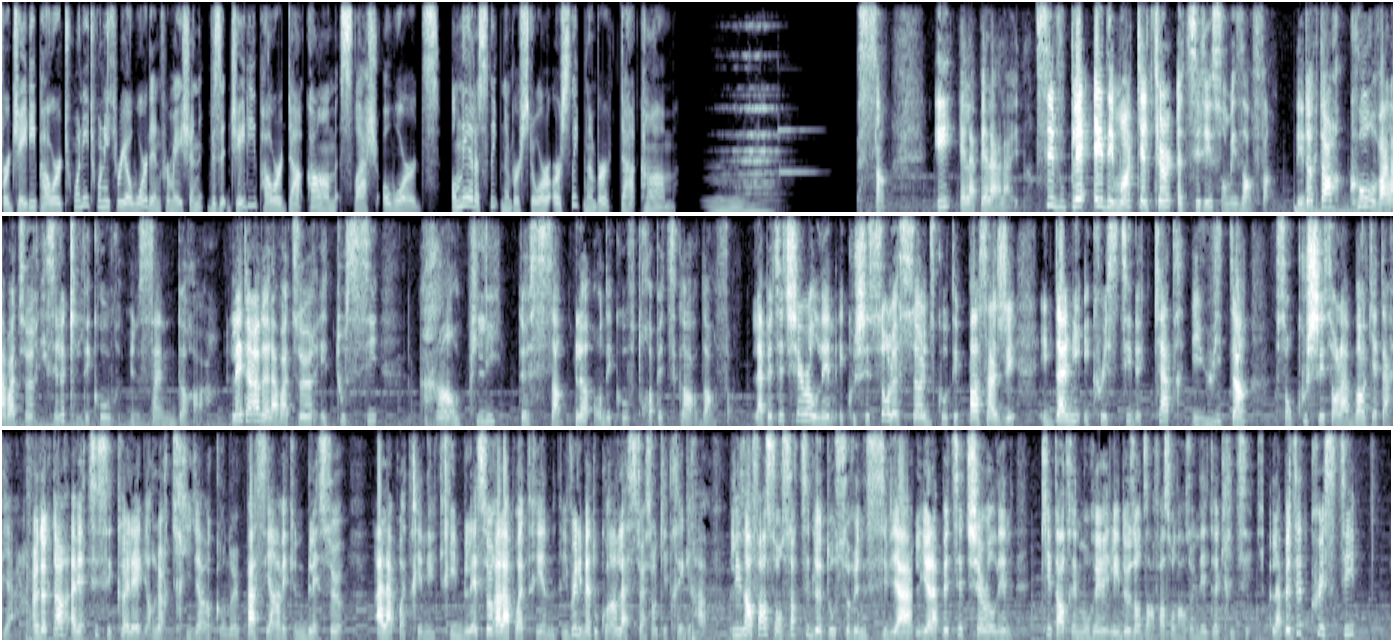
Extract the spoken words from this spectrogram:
For JD Power 2023 award information, visit jdpower.com/awards. Only at a Sleep Number store or sleepnumber.com. Et elle appelle à l'aide. S'il vous plaît, aidez-moi, quelqu'un a tiré sur mes enfants. Les docteurs courent vers la voiture et c'est là qu'ils découvrent une scène d'horreur. L'intérieur de la voiture est aussi rempli de sang. Là, on découvre trois petits corps d'enfants. La petite Cheryl est couchée sur le sol du côté passager et Danny et Christy de 4 et 8 ans sont couchés sur la banquette arrière. Un docteur avertit ses collègues en leur criant qu'on a un patient avec une blessure à la poitrine. Il crie blessure à la poitrine. Il veut les mettre au courant de la situation qui est très grave. Les enfants sont sortis de l'auto sur une civière. Il y a la petite Cheryl qui est en train de mourir et les deux autres enfants sont dans un état critique. La petite Christy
